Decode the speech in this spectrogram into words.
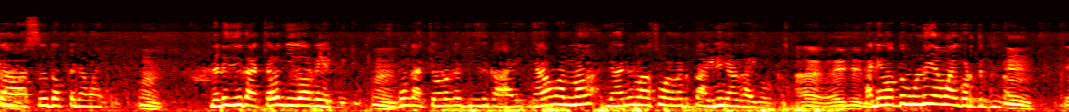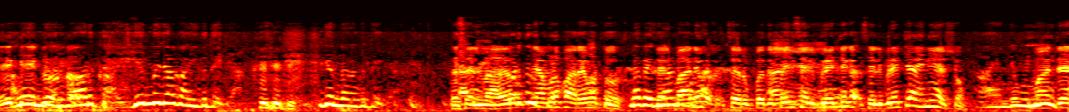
ക്ലാസ് ഇതൊക്കെ ഞാൻ വാങ്ങി കൊടുക്കും ഉം. എന്നിട്ട് ഈ കച്ചവടം ചെയ്ത് പറഞ്ഞ ഏൽപ്പിക്കും. ഇപ്പം കച്ചവടമൊക്കെ ചെയ്ത് കായ് ഞാൻ വന്ന ഞാൻ ക്ലാസ് വെള്ളം എടുത്ത് അതിന് ഞാൻ കായ് കൊടുക്കണം അതിന് മൊത്തം പുള്ളി ഞാൻ വാങ്ങി കൊടുത്തിട്ടുണ്ട്. ഉം. ഏ, അങ്ങനെ എനിക്ക് ഒരുപാട് കായ്. ഇന്ന് ഞാൻ കായ്ക്ക് തരിക. ഇത് എന്താ നിനക്ക് തരാം സൽമാൻ നമ്മൾ പറയാൻ പറ്റൂ. സെൽമാന് ചെറുപ്പത്തിൽ സെലിബ്രേറ്റ് സെലിബ്രേറ്റ് അതിന് ശേഷം. മറ്റേ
